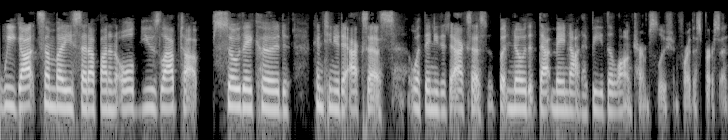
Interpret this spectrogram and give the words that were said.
We got somebody set up on an old used laptop so they could continue to access what they needed to access, but know that that may not be the long-term solution for this person,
